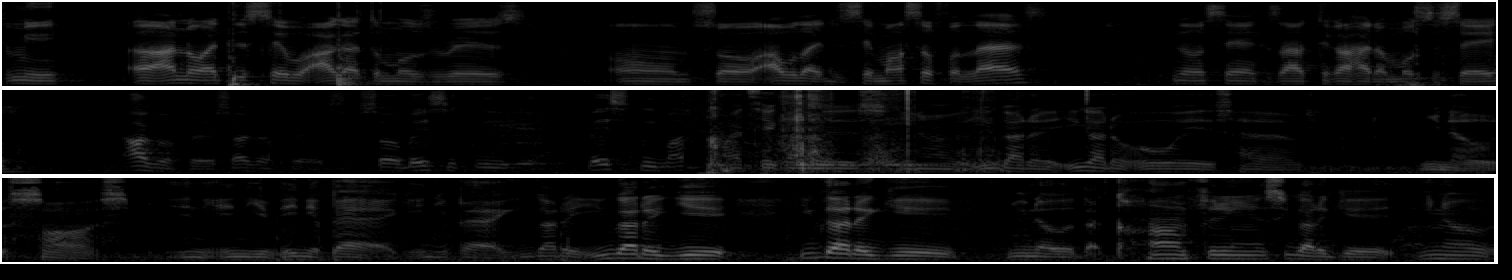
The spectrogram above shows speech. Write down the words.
for me, uh, I know at this table I got the most Riz. Um, so I would like to say myself for last. You know what I'm saying? Because I think I had the most to say. I'll go first. I'll go first. So basically, basically, my, my take on this, you know, you gotta you gotta always have, you know, sauce in in your in your bag in your bag. You gotta you gotta get you gotta get you know the confidence. You gotta get you know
